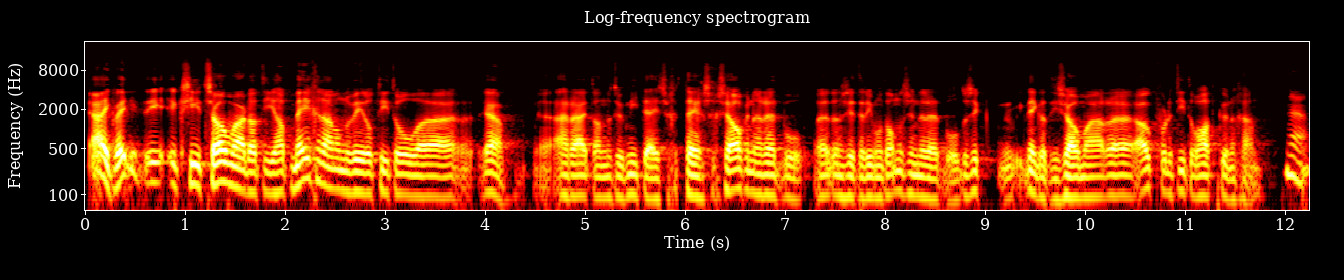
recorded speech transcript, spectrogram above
Ja, ik weet niet. Ik, ik zie het zomaar dat hij had meegedaan om de wereldtitel. ja, hij rijdt dan natuurlijk niet tegen, tegen zichzelf in een Red Bull. Uh, dan zit er iemand anders in de Red Bull. Dus ik, ik denk dat hij zomaar uh, ook voor de titel had kunnen gaan. Ja.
